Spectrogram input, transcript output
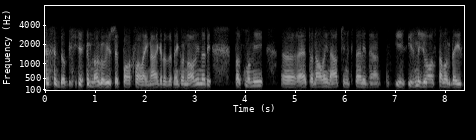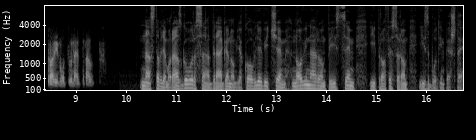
dobijaju mnogo više pohvala i nagrada nego novinari, pa smo mi e, eto na ovaj način hteli da između ostalog da ispravimo tu nepravdu. Nastavljamo razgovor sa Draganom Jakovljevićem, novinarom, piscem i profesorom iz Budimpešte.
